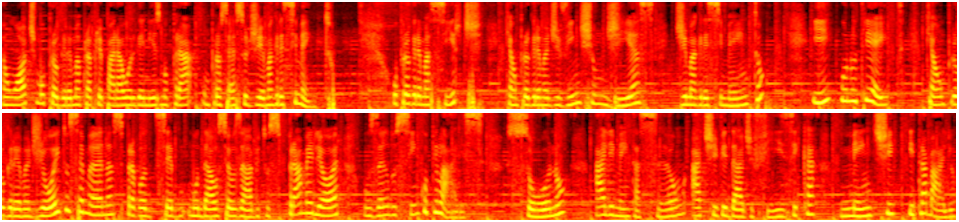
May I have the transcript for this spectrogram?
É um ótimo programa para preparar o organismo para um processo de emagrecimento. O programa CIRT, que é um programa de 21 dias de emagrecimento, e o Nutriate, que é um programa de oito semanas para você mudar os seus hábitos para melhor, usando cinco pilares: sono, alimentação, atividade física, mente e trabalho.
